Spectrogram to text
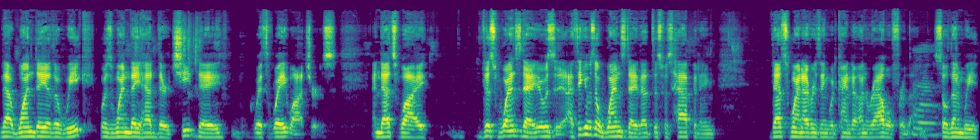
that one day of the week was when they had their cheat day with weight watchers and that's why this wednesday it was i think it was a wednesday that this was happening that's when everything would kind of unravel for them. Mm. So then we,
